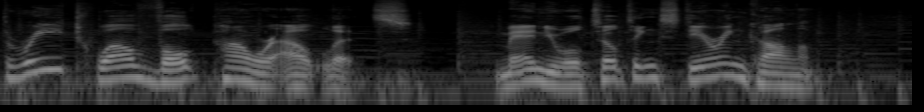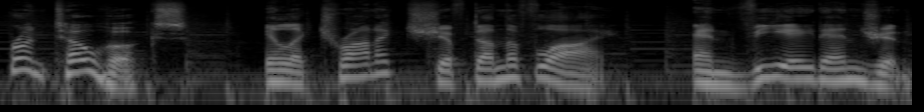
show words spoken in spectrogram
three 12 volt power outlets, manual tilting steering column, front tow hooks, electronic shift on the fly, and V8 engine.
